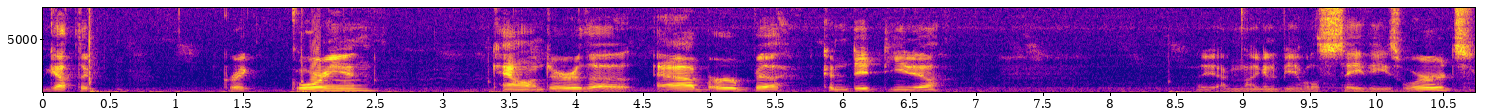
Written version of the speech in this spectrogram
We got the Gregorian calendar, the Abrbacundita, I'm not going to be able to say these words.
